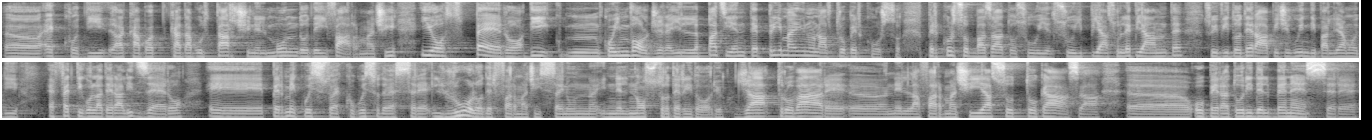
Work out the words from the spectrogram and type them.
eh, ecco, di catapultarci nel mondo dei farmaci, io spero di mh, coinvolgere il paziente prima in un altro percorso, percorso basato sui, sui sulle piante, sui fitoterapici, quindi parliamo di effetti collaterali zero e per me questo, ecco, questo deve essere il ruolo del farmacista in un, in, nel nostro territorio. Già trovare eh, nella farmacia farmacia sotto casa, eh, operatori del benessere,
